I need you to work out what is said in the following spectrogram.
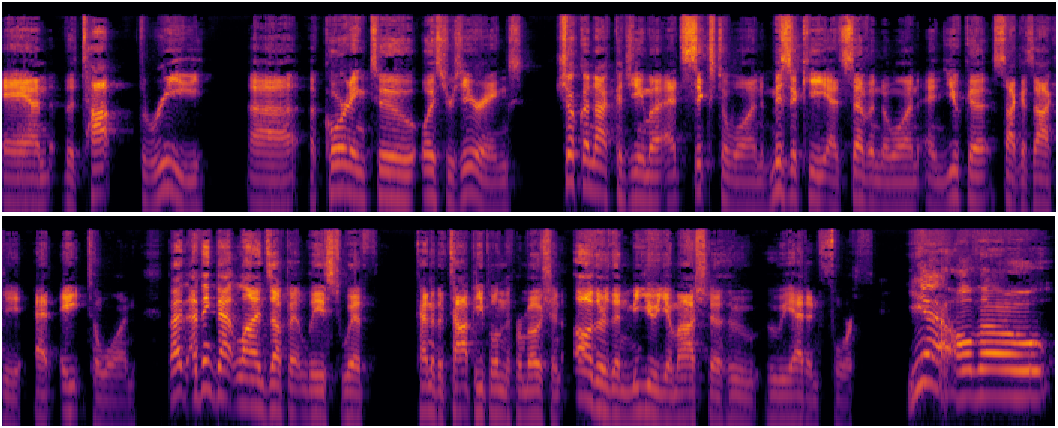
And the top three, uh, according to Oyster's Earrings, Shoko Nakajima at six to one, Mizuki at seven to one, and Yuka Sakazaki at eight to one. But I think that lines up at least with kind of the top people in the promotion, other than Miyu Yamashita, who who he had in fourth. Yeah, although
